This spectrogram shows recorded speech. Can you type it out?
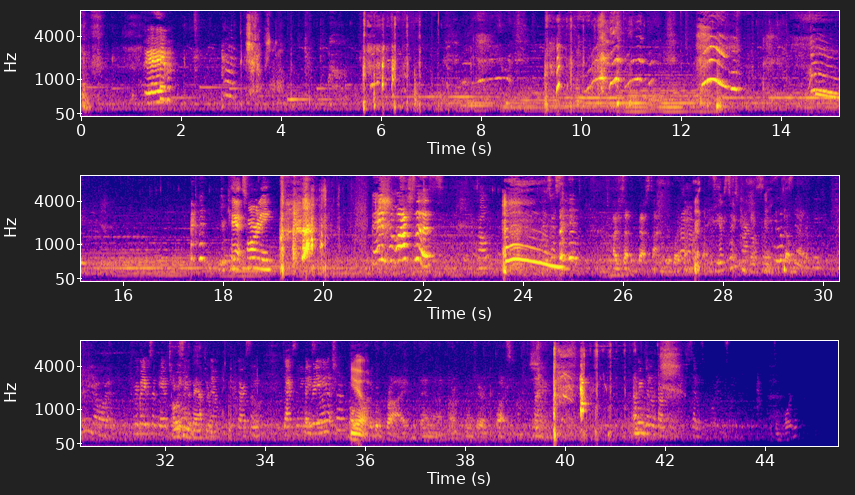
Babe. Shut up, shut up. Your cat's horny. I just had the best time. Is he upstairs? there. I was in the bathroom. Darcy, Jackson, anybody? Yeah.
